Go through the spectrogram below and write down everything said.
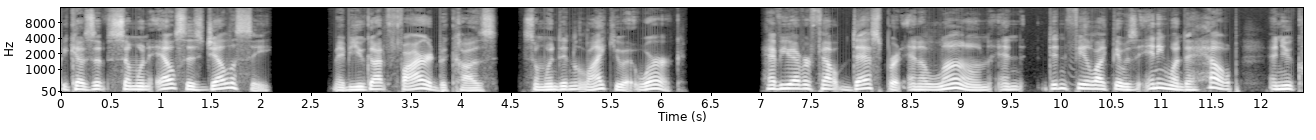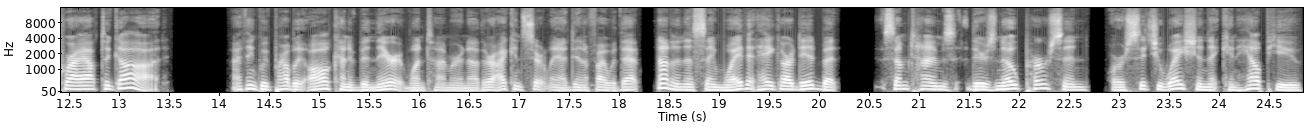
because of someone else's jealousy? Maybe you got fired because Someone didn't like you at work. Have you ever felt desperate and alone and didn't feel like there was anyone to help and you cry out to God? I think we've probably all kind of been there at one time or another. I can certainly identify with that, not in the same way that Hagar did, but sometimes there's no person or situation that can help you,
